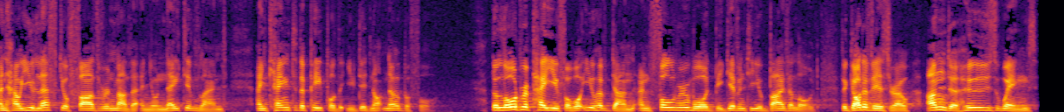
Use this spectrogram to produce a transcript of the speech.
and how you left your father and mother and your native land and came to the people that you did not know before. The Lord repay you for what you have done, and full reward be given to you by the Lord, the God of Israel, under whose wings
